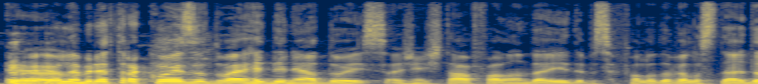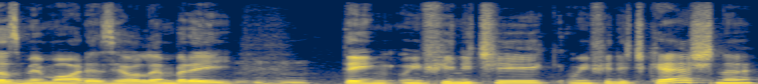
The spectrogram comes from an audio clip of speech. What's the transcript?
É. Eu lembrei outra coisa do RDNA2. A gente estava falando aí, você falou da velocidade das memórias e eu lembrei. Uhum. Tem o Infinity, o Infinity Cache, né?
